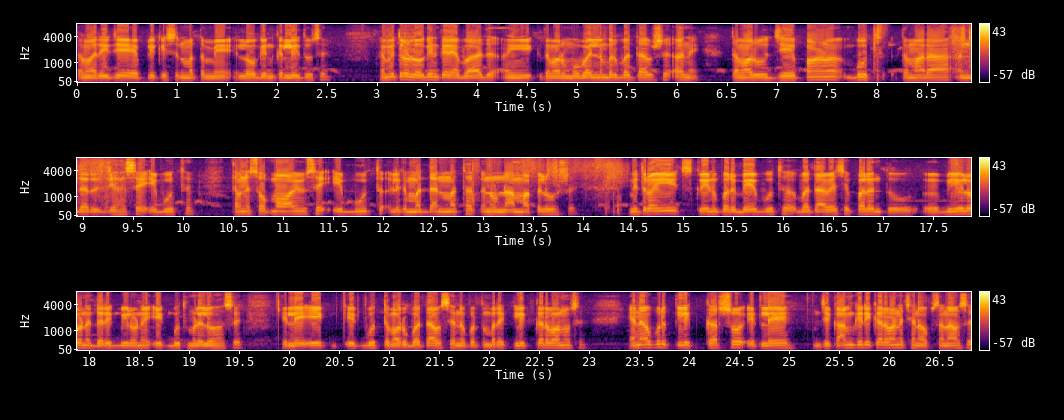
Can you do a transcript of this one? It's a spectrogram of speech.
તમારી જે એપ્લિકેશનમાં તમે લોગિન કરી લીધું છે. હવે મિત્રો લોગિન કર્યા બાદ અહીં એક તમારો મોબાઈલ નંબર બતાવશે અને તમારું જે પણ બૂથ તમારા અંદર જે હશે એ બૂથ તમને સોંપવામાં આવ્યું છે. એ બૂથ એટલે કે મતદાન મથકનું નામ આપેલું હશે. મિત્રો, અહીં સ્ક્રીન ઉપર બે બૂથ બતાવે છે, પરંતુ બીએલઓને દરેક બીએલઓને એક બૂથ મળેલો હશે. એટલે એક એક બૂથ તમારું બતાવશે, એના ઉપર તમારે ક્લિક કરવાનું છે. એના ઉપર ક્લિક કરશો એટલે જે કામગીરી કરવાની છે ને ઓપ્શન આવશે,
